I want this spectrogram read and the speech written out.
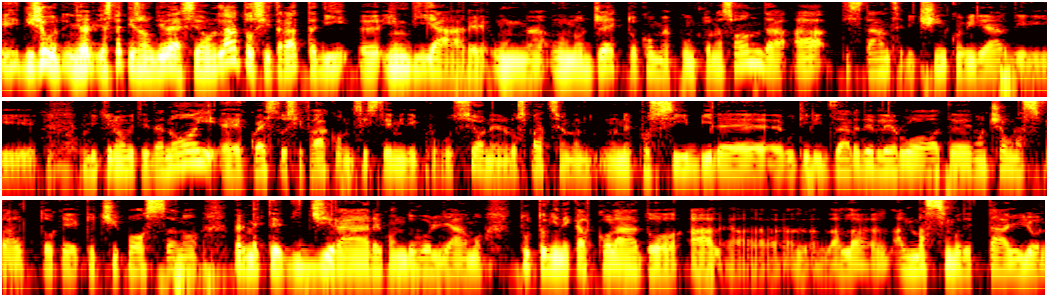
E dicevo, gli aspetti sono diversi. Da un lato si tratta di eh, inviare un, un, oggetto come appunto una sonda a distanze di 5 miliardi di, di, chilometri da noi e questo si fa con sistemi di propulsione. Nello spazio non, non è possibile utilizzare delle ruote, non c'è un asfalto che, che, ci possano permettere di girare quando vogliamo. Tutto viene calcolato a, a, a, al massimo dettaglio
